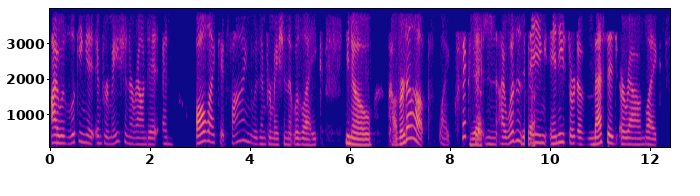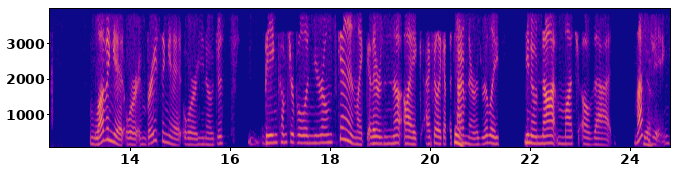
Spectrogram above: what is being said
i was looking at information around it and all i could find was information that was like you know covered up like fix Yes. it and i wasn't Yeah. seeing any sort of message around like loving it or embracing it or you know just being comfortable in your own skin like there's not like i feel like at the Hmm. time there was really you know not much of that messaging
